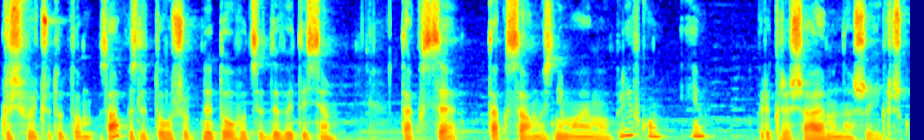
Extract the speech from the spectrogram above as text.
пришвидшу тут вам запис для того, щоб недовго це дивитися. Так, все так само знімаємо плівку і прикрашаємо нашу іграшку.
